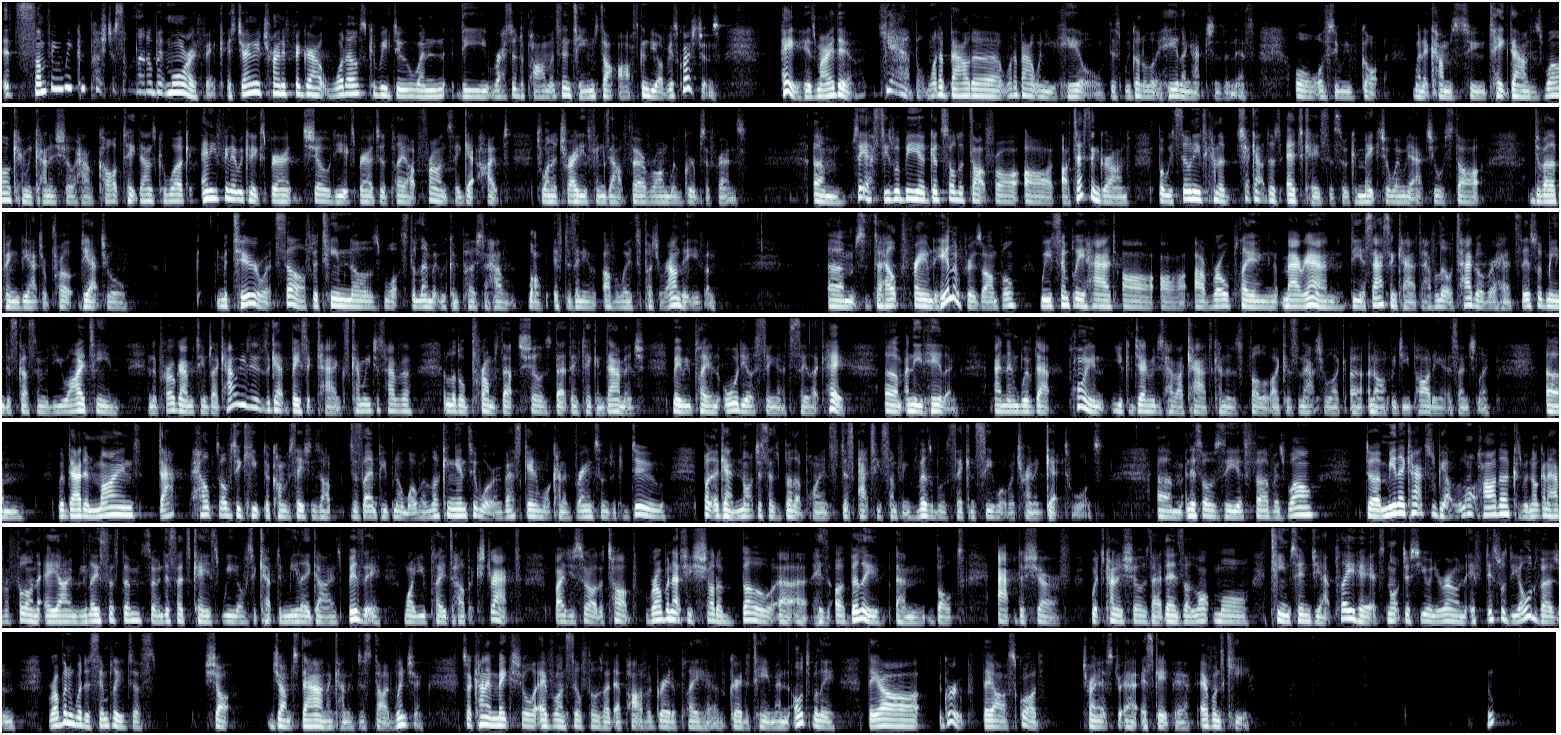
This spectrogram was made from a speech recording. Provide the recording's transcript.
it's something we can push just a little bit more, I think. It's generally trying to figure out what else could we do when the rest of the departments and teams start asking the obvious questions. Hey, here's my idea. Yeah, but what about uh, what about when you heal? This, we've got a lot of healing actions in this. Or obviously we've got when it comes to takedowns as well. Can we kind of show how co-op takedowns could work? Anything that we can experience, show the experience to the player up front, so they get hyped to want to try these things out further on with groups of friends. Um, so yes, these would be a good solid start for our, our, our, testing ground, but we still need to kind of check out those edge cases so we can make sure when we actually start developing the actual, pro, the actual material itself, the team knows what's the limit we can push and how, well, if there's any other way to push around it even. Um, so to help frame the healing, for example, we simply had our, our, our role-playing Marianne, the assassin cat, to have a little tag over her head. So this would mean discussing with the UI team and the programming teams, like how easy is it to get basic tags? Can we just have a, a little prompt that shows that they've taken damage? Maybe play an audio singer to say like, hey, um, I need healing. And then with that point, you can generally just have our cat kind of just follow like it's an actual like uh, an RPG party, essentially. Um, with that in mind, that helps obviously keep the conversations up, just letting people know what we're looking into, what we're investigating, what kind of brainstorms we can do. But again, not just as bullet points, just actually something visible so they can see what we're trying to get towards. Um, and this obviously is further as well. The melee characters will be a lot harder because we're not going to have a full-on AI melee system. So in this case, we obviously kept the melee guys busy while you played to help extract. But as you saw at the top, Robin actually shot a bow, uh, uh his ability um, bolt at the sheriff, which kind of shows that there's a lot more team synergy at play here. It's not just you and your own. If this was the old version, Robin would have simply just shot jumps down and kind of just started winching. So it kind of makes sure everyone still feels like they're part of a greater play here, a greater team. And ultimately, they are a group, they are a squad trying to uh, escape here. Everyone's key.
